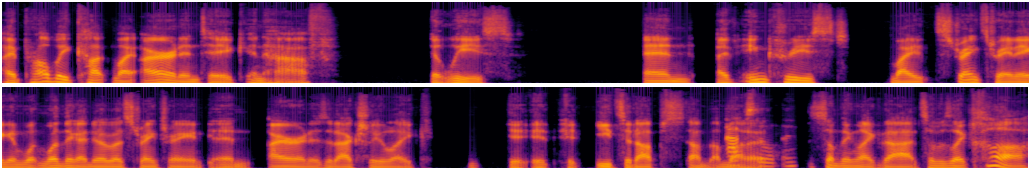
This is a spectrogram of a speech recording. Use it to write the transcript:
I probably cut my iron intake in half at least. And I've increased my strength training. And one, one thing I know about strength training and iron is it actually like, it, it, it eats it up. I'm, I'm not a, something like that. So I was like, huh,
